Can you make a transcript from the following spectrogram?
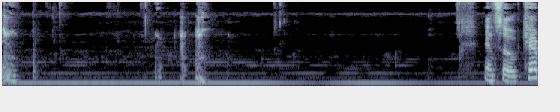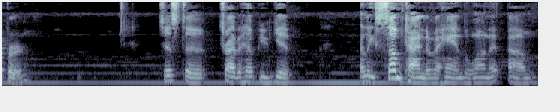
and so Kheper, just to try to help you get at least some kind of a handle on it, um,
